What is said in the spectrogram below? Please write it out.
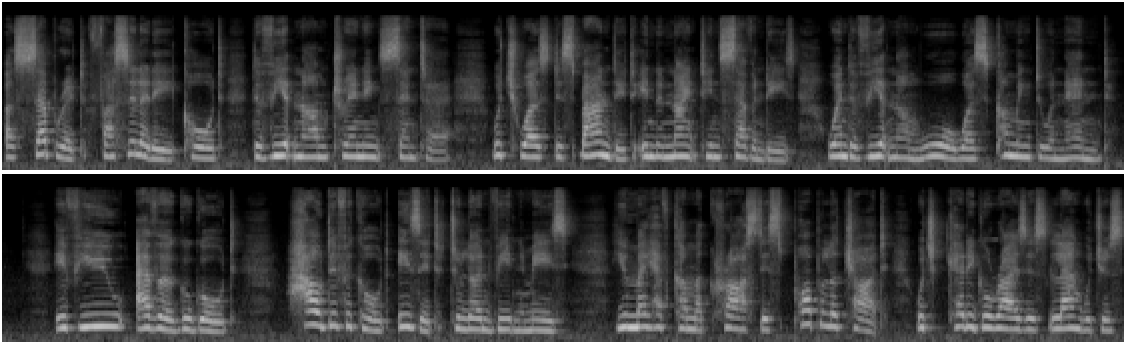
a separate facility called the Vietnam Training Center, which was disbanded in the 1970s when the Vietnam War was coming to an end. If you ever Googled, how difficult is it to learn Vietnamese? you may have come across this popular chart which categorizes languages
